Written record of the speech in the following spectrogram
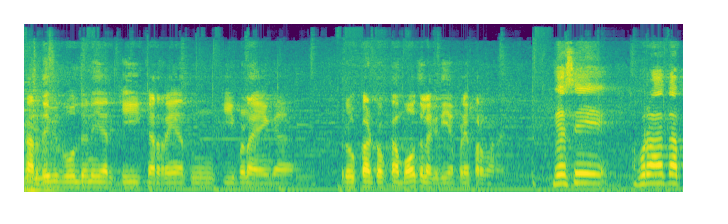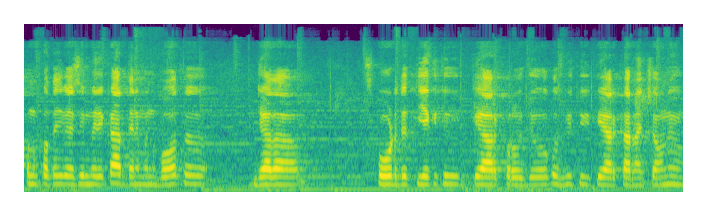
ਘਰ ਦੇ ਵੀ ਬੋਲਦੇ ਨੇ ਯਾਰ ਕੀ ਕਰ ਰਹੇ ਆ ਤੂੰ? ਕੀ ਬਣਾਏਗਾ? ਰੋਕਾਂ ਟੋਕਾਂ ਬਹੁਤ ਲੱਗਦੀਆਂ ਆਪਣੇ ਪਰਿਵਾਰਾਂ 'ਚ। ਵੈਸੇ ਹੋਰਾਂ ਤਾਂ ਆਪਾਂ ਨੂੰ ਪਤਾ ਹੀ ਵੈਸੇ ਮੇਰੇ ਘਰਦਿਆਂ ਨੇ ਮੈਨੂੰ ਬਹੁਤ ਜ਼ਿਆਦਾ ਸਪੋਰਟ ਦਿੱਤੀ ਹੈ ਕਿ ਤੂੰ ਤਿਆਰ ਕਰੋ ਜੋ ਕੁਝ ਵੀ ਤੁਸੀਂ ਤਿਆਰ ਕਰਨਾ ਚਾਹੁੰਦੇ ਹੋ।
